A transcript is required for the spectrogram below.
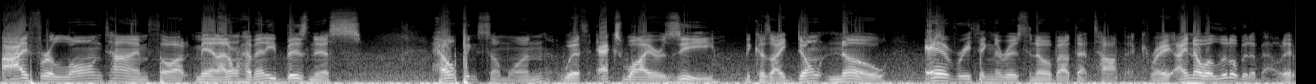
I, for a long time, thought, man, I don't have any business helping someone with X, Y, or Z because I don't know everything there is to know about that topic, right? I know a little bit about it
